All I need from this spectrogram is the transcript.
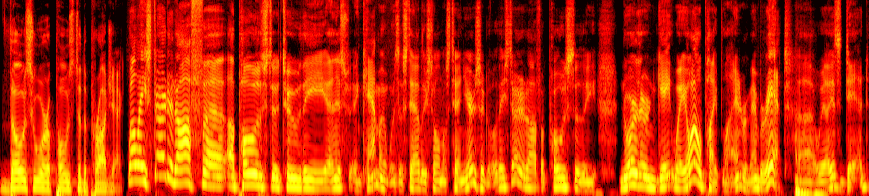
those who are opposed to the project? Well, they started off uh, opposed to, to, the, and this encampment was established almost 10 years ago. They started off opposed to the Northern Gateway oil pipeline. Remember it? Uh, well, it's dead.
